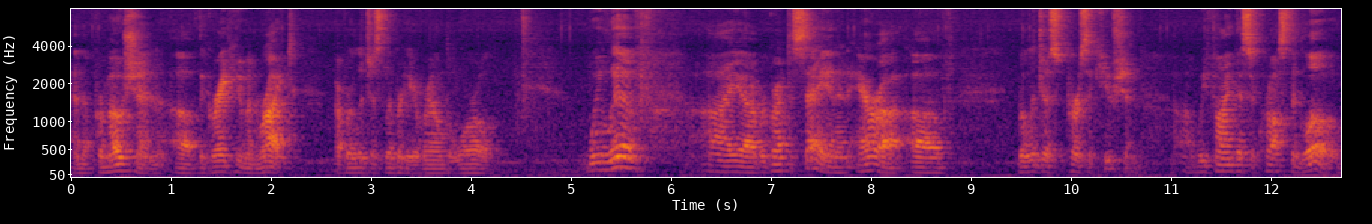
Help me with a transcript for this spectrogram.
and the promotion of the great human right of religious liberty around the world. We live I uh, regret to say, in an era of religious persecution. Uh, we find this across the globe.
